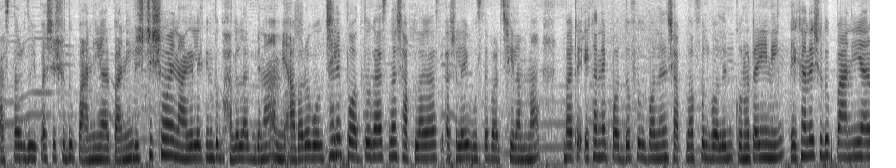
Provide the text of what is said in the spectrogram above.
রাস্তার দুই পাশে শুধু পানি আর পানি। বৃষ্টির সময় না গেলে কিন্তু ভালো লাগবে না, আমি আবারও বলছি। পদ্ম গাছ না শাপলা গাছ আসলেই বুঝতে পারছিলাম না বাট এখানে পদ্ম ফুল বলেন, শাপলা ফুল বলেন, কোনোটাই নেই। এখানে শুধু পানি আর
